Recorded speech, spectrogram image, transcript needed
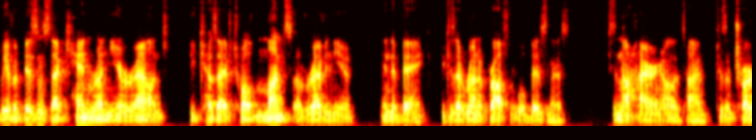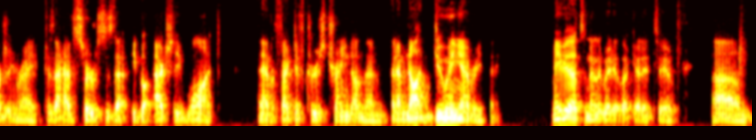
We have a business that can run year round because I have 12 months of revenue in the bank because I run a profitable business because I'm not hiring all the time because I'm charging right because I have services that people actually want and I have effective crews trained on them and I'm not doing everything. Maybe that's another way to look at it too um,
